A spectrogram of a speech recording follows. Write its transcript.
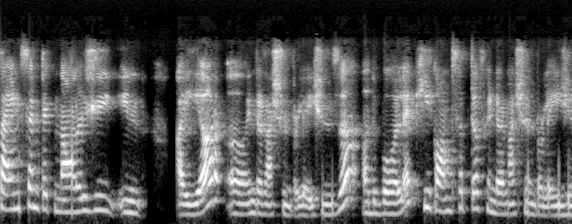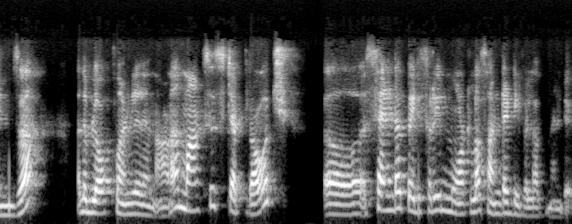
science and technology in I R international relations അതുപോലെ key concept of international relations അത് ബ്ലോക്ക് വണ്ണിൽ നിന്നാണ്. Marxist approach centre periphery model of under development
